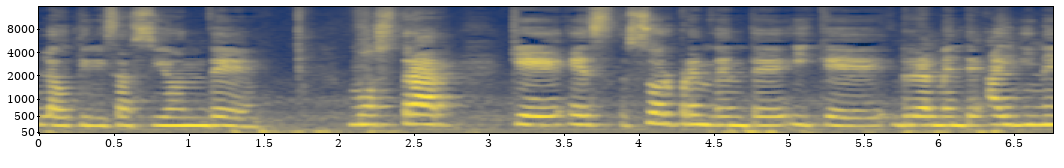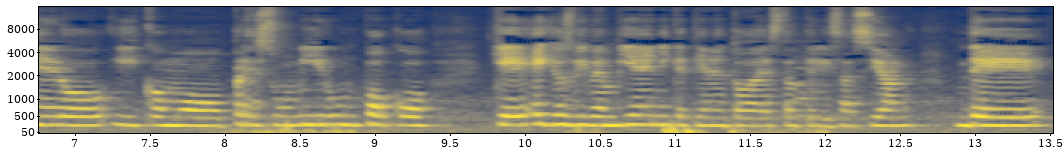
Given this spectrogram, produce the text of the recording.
la utilización de mostrar que es sorprendente y que realmente hay dinero y como presumir un poco que ellos viven bien y que tienen toda esta utilización de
